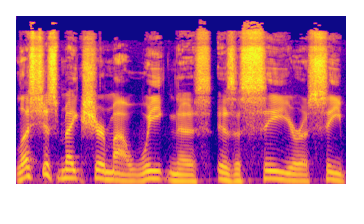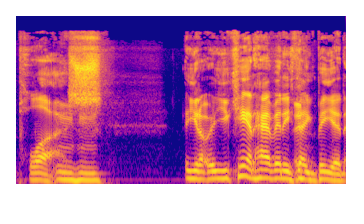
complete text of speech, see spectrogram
let's just make sure my weakness is a C or a C plus. Mm-hmm. You know, you can't have anything be an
